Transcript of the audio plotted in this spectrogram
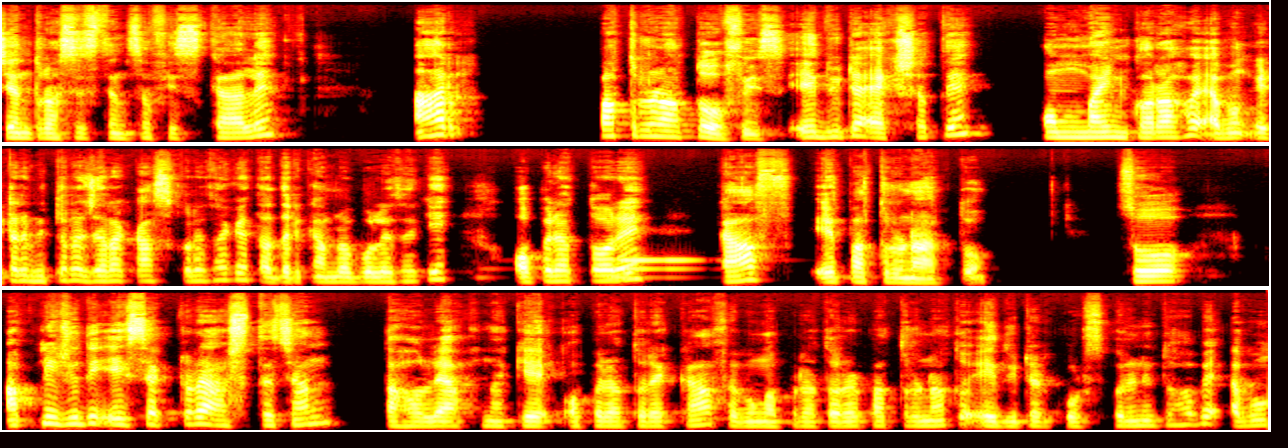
চেন্ত্র অ্যাসিস্টেন্সা ফিসকালে আর পাত্রনাত্য অফিস এই দুইটা একসাথে কম্বাইন করা হয় এবং এটার ভিতরে যারা কাজ করে থাকে তাদেরকে আমরা বলে থাকি অপারেটরে কাফ এ পাত্রনাত্য। সো আপনি যদি এই সেক্টরে আসতে চান তাহলে আপনাকে অপারেটরে কাফ এবং অপারেটরের পাত্রনাত্য এই দুইটার কোর্স করে নিতে হবে এবং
